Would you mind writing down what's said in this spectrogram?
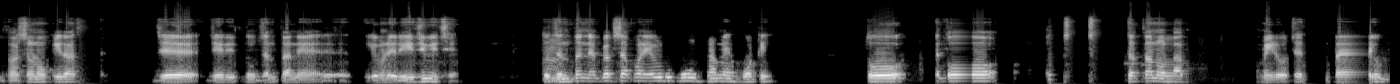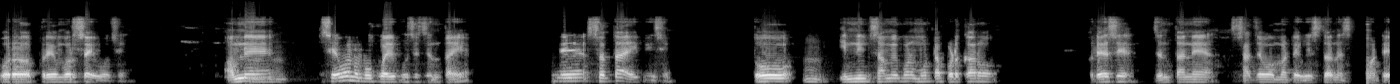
ભાષણો કર્યા જે જે રીતનું જનતાને એમણે રીઝવી છે તો. જનતાની અપેક્ષા પણ એવડી બહુ સામે મોટી તો તો સત્તાનો લાભ મળ્યો છે. ઉપર પ્રેમ વરસાવ્યો છે. અમને. સેવાનો મોકો આપ્યો છે જનતાએ. અને સત્તા આપી છે. તો એમની સામે પણ મોટા પડકારો રહેશે જનતાને સાચવવા માટે વિસ્તારને માટે.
